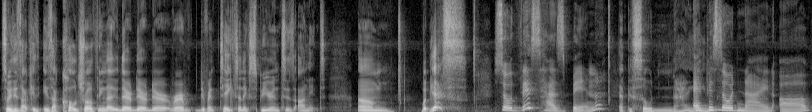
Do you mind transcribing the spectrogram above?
So it is a it is a cultural thing that there there there are very different takes and experiences on it. Um, but yes, So this has been episode nine. episode nine of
